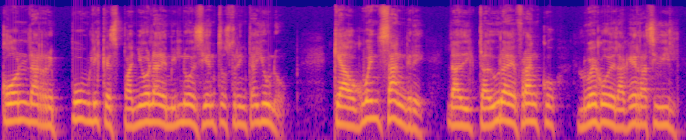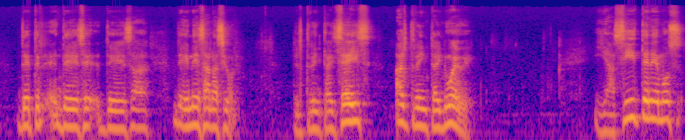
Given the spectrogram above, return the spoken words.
con la República Española de 1931, que ahogó en sangre la dictadura de Franco luego de la guerra civil de, en esa nación, del 36 al 39. Y así tenemos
